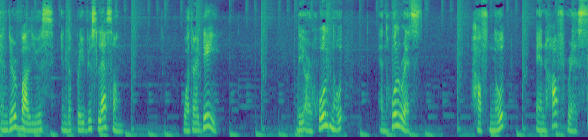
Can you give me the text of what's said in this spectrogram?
and their values in the previous lesson. What are they? They are whole note and whole rest, half note and half rest,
